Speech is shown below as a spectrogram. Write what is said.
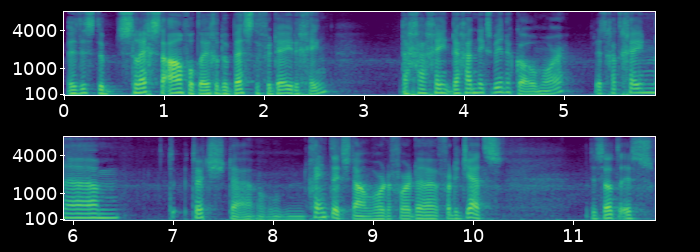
Het is de slechtste aanval tegen de beste verdediging daar, gaat geen, daar gaat niks binnenkomen hoor. Dit gaat geen um, touchdown, geen touchdown worden voor de, voor de Jets. Dus dat is.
